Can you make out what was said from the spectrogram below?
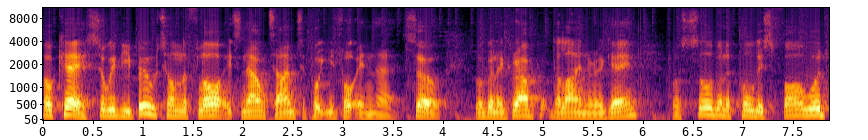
Okay, so with your boot on the floor, it's now time to put your foot in there. So we're going to grab the liner again. We're still going to pull this forward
